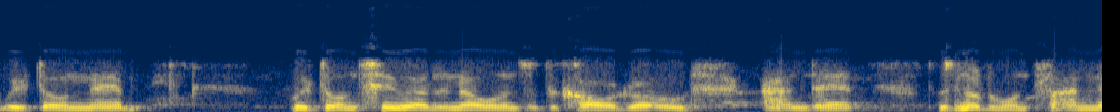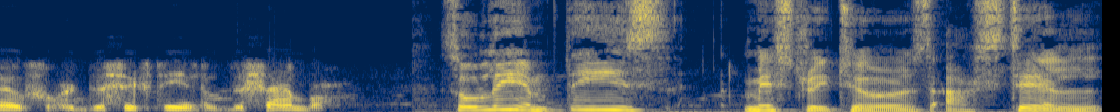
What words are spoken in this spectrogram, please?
we've done um, we've done two out of Nolan's of the Cord Road, and uh, there's another one planned now for the 16th of December. So, Liam, these mystery tours are still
